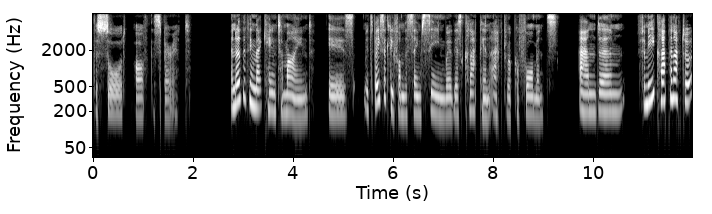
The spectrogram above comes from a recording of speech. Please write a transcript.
the sword of the Spirit. Another thing that came to mind is it's basically from the same scene where there's clapping after a performance. And um, for me, clapping after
